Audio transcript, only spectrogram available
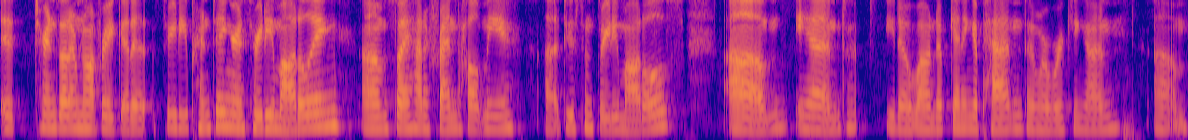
it turns out I'm not very good at 3D printing or 3D modeling. Um, so I had a friend help me uh, do some 3D models, um, and you know wound up getting a patent, and we're working on um,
